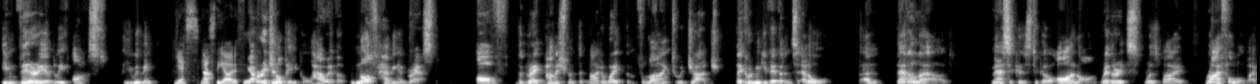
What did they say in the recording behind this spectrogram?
invariably honest. Are you with me? Yes, yes, the oath. The Aboriginal people, however, not having a grasp of the great punishment that might await them for lying to a judge, they couldn't give evidence at all. And that allowed massacres to go on and on, whether it was by rifle or by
